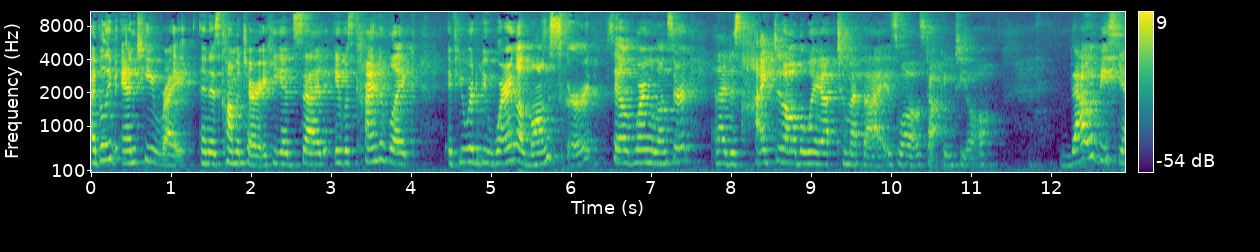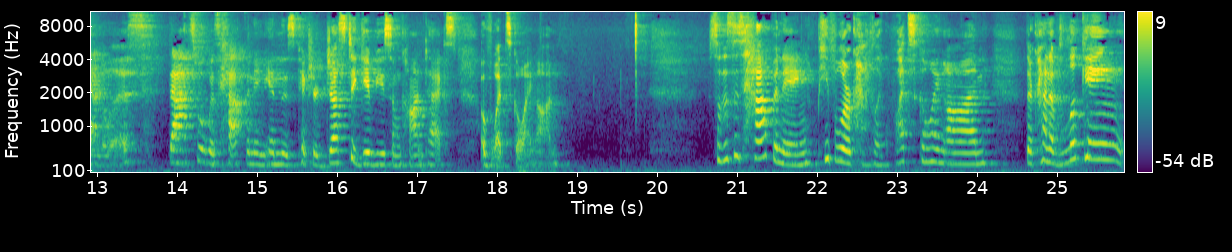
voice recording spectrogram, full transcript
I believe, N.T. Wright in his commentary, he had said it was kind of like if you were to be wearing a long skirt, say I was wearing a long skirt, and I just hiked it all the way up to my thighs while I was talking to y'all. That would be scandalous. That's what was happening in this picture, just to give you some context of what's going on. So this is happening. People are kind of like, what's going on? They're kind of looking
